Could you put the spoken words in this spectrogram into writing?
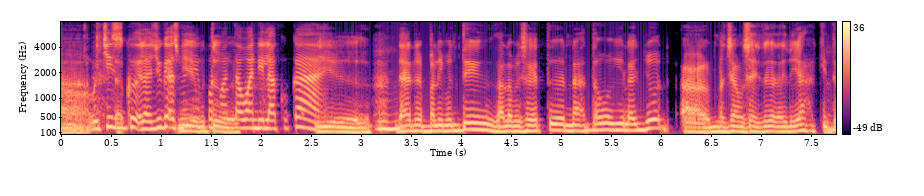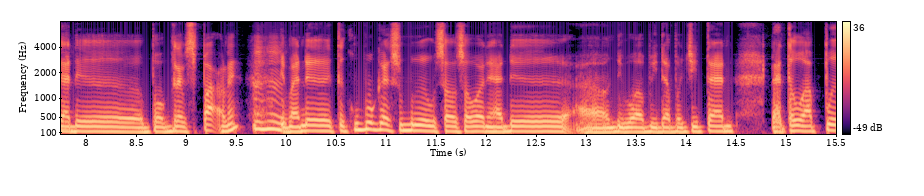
Uh, which is good lah juga Ya, sebenarnya betul. pemantauan dilakukan. Ya. Mm-hmm. Dan yang paling penting kalau misalnya kata nak tahu lagi lanjut, ah, macam saya cakap tadi ya, kita mm-hmm. ada program Spark ni mm-hmm. di mana terkumpulkan semua usahawan-usahawan yang ada ah, di bawah bidang percitan nak tahu apa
